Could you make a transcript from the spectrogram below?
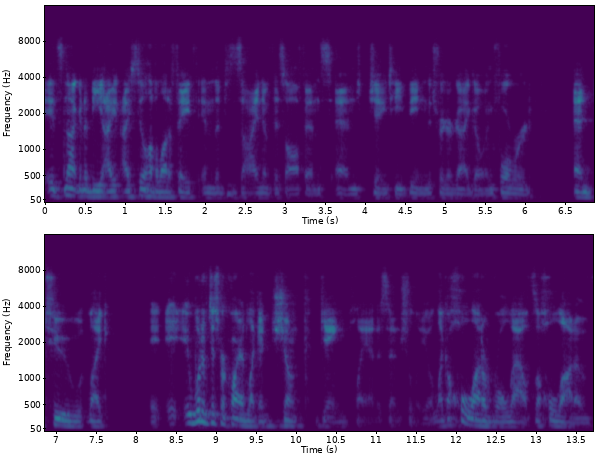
it's not going to be. I, I still have a lot of faith in the design of this offense and JT being the trigger guy going forward. And two, like it, it would have just required like a junk game plan essentially, like a whole lot of rollouts, a whole lot of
